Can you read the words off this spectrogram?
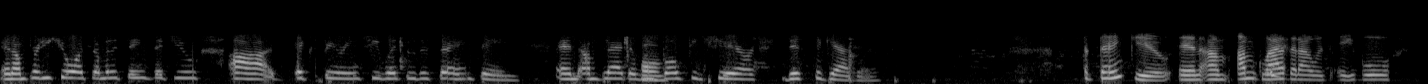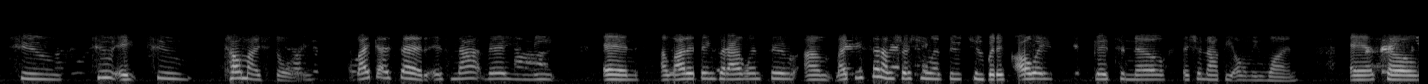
and I'm pretty sure some of the things that you uh, experienced, she went through the same thing. And I'm glad that we Oh. both can share this together. Thank you, and um, I'm glad that I was able to to to tell my story. Like I said, it's not very unique, and a lot of things that I went through. Um, like you said, I'm sure she went through too. But it's always good to know that you're not the only one. And so,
